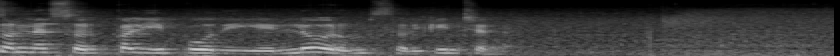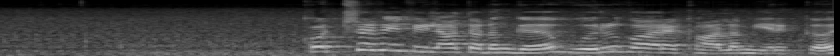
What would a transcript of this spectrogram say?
சொன்ன சொற்கள் இப்போது எல்லோரும் சொல்கின்றனர். கொற்றவை விழா தொடங்க ஒரு வார காலம் இருக்க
